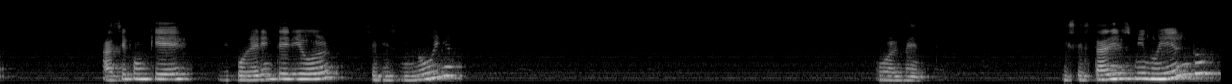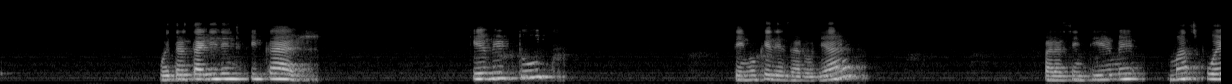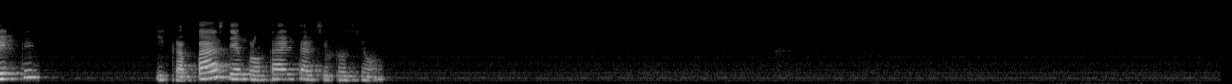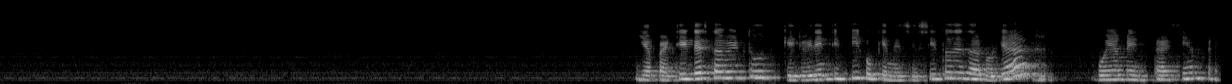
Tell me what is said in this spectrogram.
hace con que mi poder interior se disminuya o aumente y se está disminuyendo, voy a tratar de identificar qué virtud tengo que desarrollar para sentirme más fuerte y capaz de afrontar tal situación. Y a partir de esta virtud que yo identifico que necesito desarrollar, voy a meditar siempre.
